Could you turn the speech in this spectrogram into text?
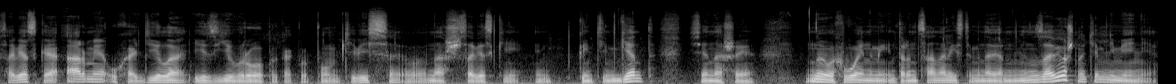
советская армия уходила из Европы, как вы помните. Весь э, наш советский контингент, все наши ну, их воинами-интернационалистами, наверное, не назовешь, но тем не менее.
